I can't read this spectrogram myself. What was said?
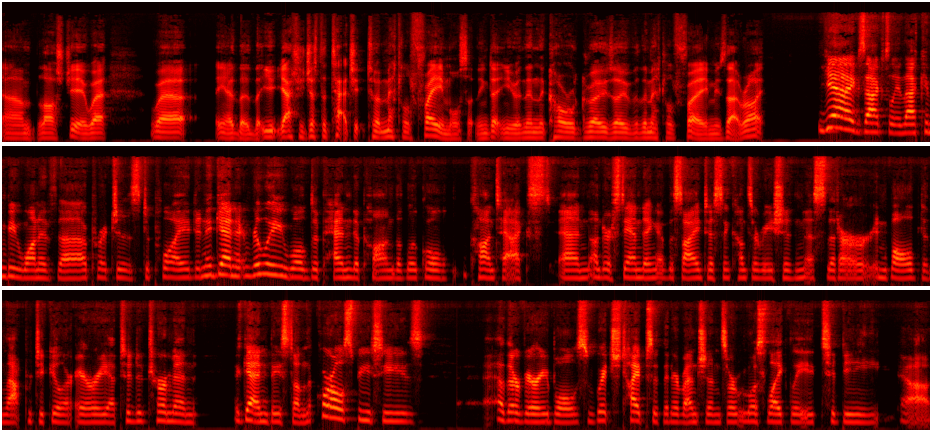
um, last year, where where you know the, the, you actually just attach it to a metal frame or something, don't you? And then the coral grows over the metal frame. Is that right? Yeah, exactly. That can be one of the approaches deployed. And again, it really will depend upon the local context and understanding of the scientists and conservationists that are involved in that particular area to determine, again, based on the coral species, other variables, which types of interventions are most likely to be, uh,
